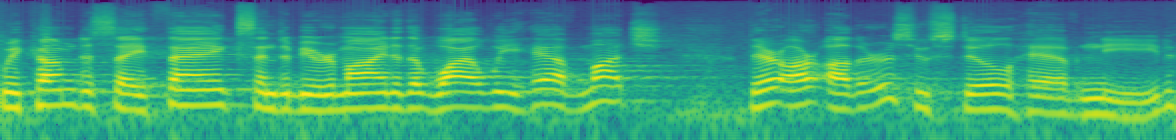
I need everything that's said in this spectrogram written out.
We come to say thanks and to be reminded that while we have much, there are others who still have need.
